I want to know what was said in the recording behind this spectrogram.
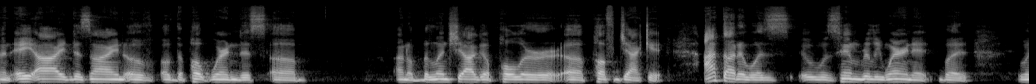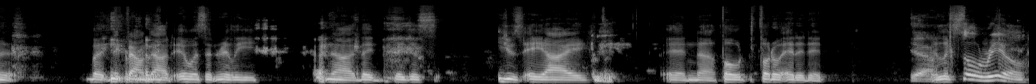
an AI design of of the Pope wearing this um, I don't know Balenciaga polar uh, puff jacket. I thought it was it was him really wearing it, but when but they found really? out it wasn't really. No, they they just used AI and uh, photo, photo edited. Yeah, it looks so real.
